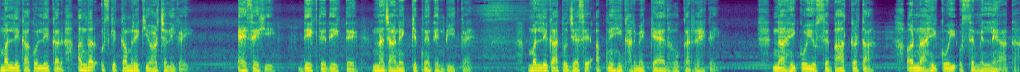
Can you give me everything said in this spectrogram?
मल्लिका को लेकर अंदर उसके कमरे की ओर चली गई। ऐसे ही देखते देखते न जाने कितने दिन बीत गए। मल्लिका तो जैसे अपने ही घर में कैद होकर रह गई। ना ही कोई उससे बात करता और ना ही कोई उससे मिलने आता।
